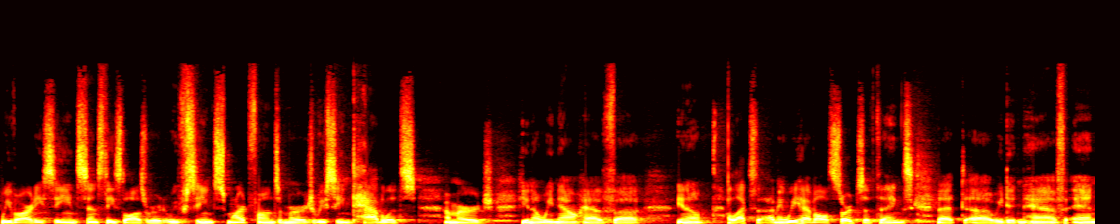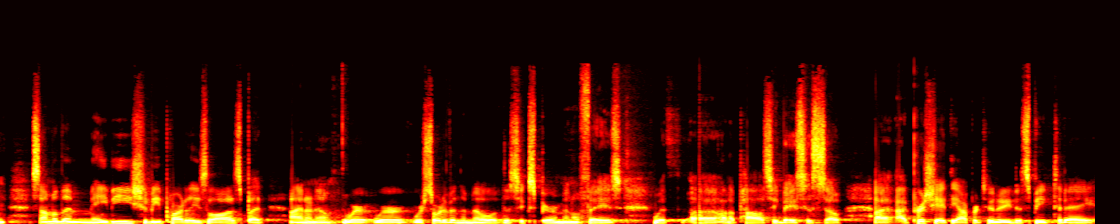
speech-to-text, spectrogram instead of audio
we've already seen since these laws were we've seen smartphones emerge, we've seen tablets emerge. You know, we now have. Uh, you know, Alexa. I mean, we have all sorts of things that uh, we didn't have, and some of them maybe should be part of these laws, but I don't know. We're we're we're sort of in the middle of this experimental phase with uh, on a policy basis. So I, I appreciate the opportunity to speak today.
